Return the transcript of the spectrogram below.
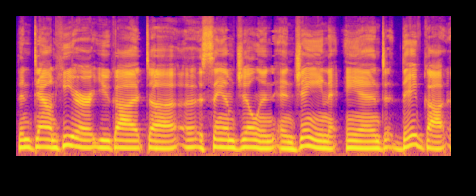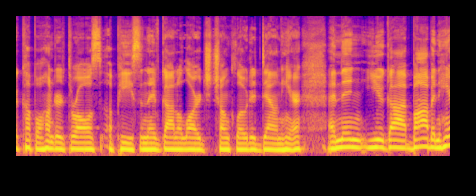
Then down here, you got uh, uh, Sam, Jill, and, and Jane, and they've got a couple hundred thralls apiece, and they've got a large chunk loaded down here. And then you got Bob and Harry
